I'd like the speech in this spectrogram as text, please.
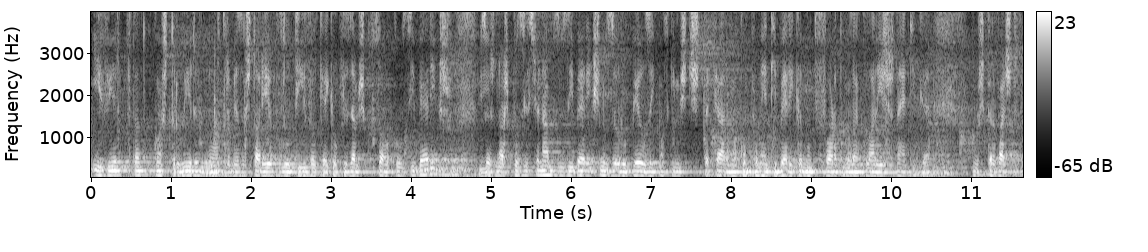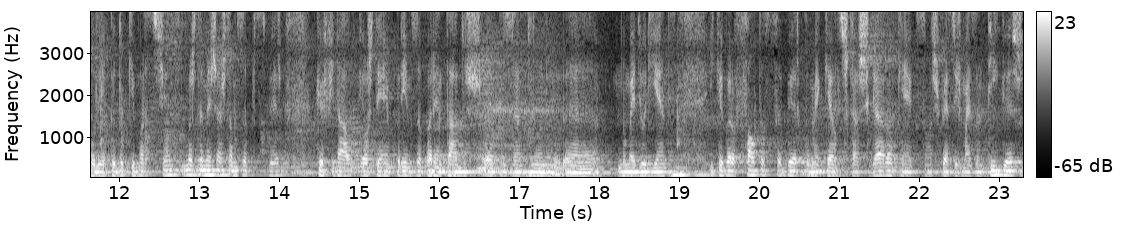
e vir, portanto, construir outra vez a história evolutiva, que é aquilo que fizemos só com os ibéricos, Sim. ou seja, nós posicionámos os ibéricos nos europeus e conseguimos destacar uma componente ibérica muito forte, molecular e genética, nos carvalhos de folha caduca e marcescente, mas também já estamos a perceber que afinal eles têm primos aparentados, eh, por exemplo, eh, no Médio Oriente e que agora falta saber como é que eles cá chegaram, quem é que são as espécies mais antigas,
